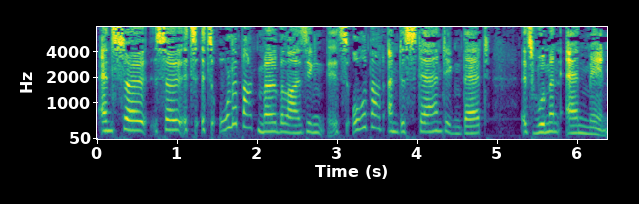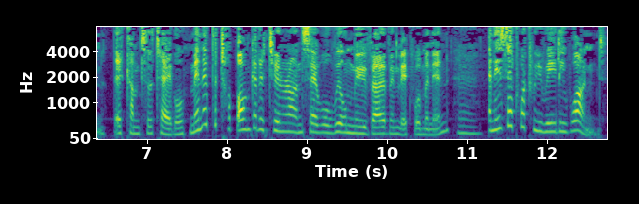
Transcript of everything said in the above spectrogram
And so, so it's, it's all about mobilizing. It's all about understanding that it's women and men that come to the table. Men at the top aren't going to turn around and say, well, we'll move over and let women in. Mm. And is that what we really want?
